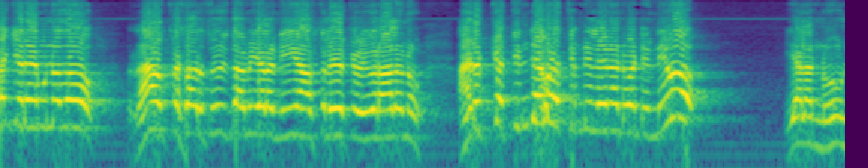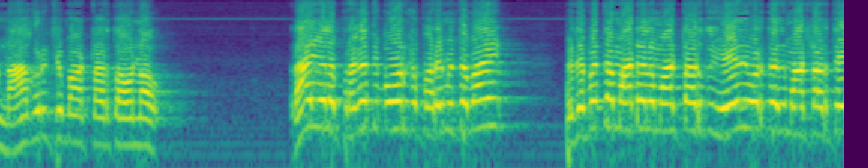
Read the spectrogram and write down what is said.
దగ్గర ఏమున్నదో రా ఒక్కసారి చూద్దాం ఇలా నీ ఆస్తుల యొక్క వివరాలను అడక్క తింటే కూడా తిండి లేనటువంటి నీవు. ఇలా నువ్వు నా గురించి మాట్లాడుతూ ఉన్నావు. రా ఇలా ప్రగతి భవన్కు పరిమితమై పెద్ద పెద్ద మాటలు మాట్లాడుతూ ఏది పడితే అది మాట్లాడితే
